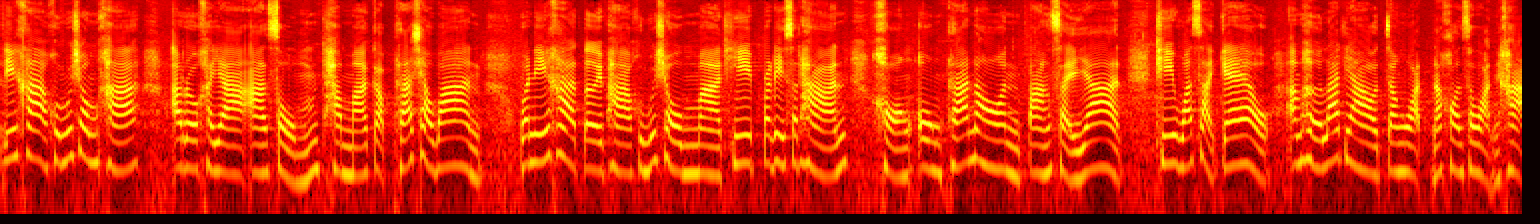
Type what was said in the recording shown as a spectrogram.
วัสดีค่ะ คุณผู้ชมคะอโรคยาอาสมธรรมะกับพระชาวบ้าน วันนี้ค่ะเตยพาคุณผู้ชมมาที่ประดิษฐานขององค์พระนอนปางสายญาติ ที่วัดสายแก้วอำเภอลาดยาวจังหวัดนครสวรรค์ค่ะ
